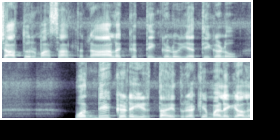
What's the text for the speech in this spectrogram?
ಚಾತುರ್ಮಾಸ ಅಂತ ನಾಲ್ಕು ತಿಂಗಳು ಯತಿಗಳು ಒಂದೇ ಕಡೆ ಇರ್ತಾ ಇದ್ರು. ಯಾಕೆ ಮಳೆಗಾಲ,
